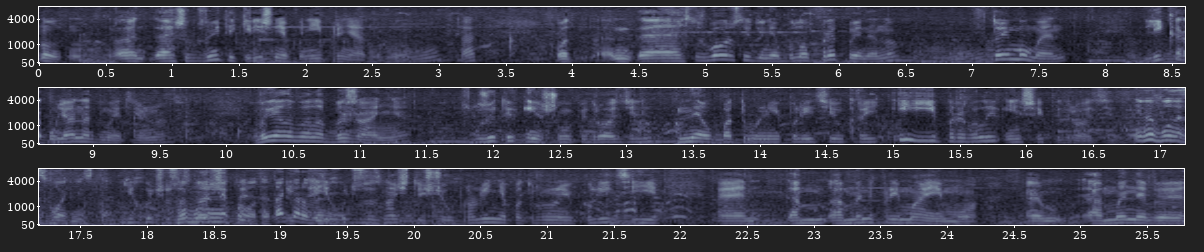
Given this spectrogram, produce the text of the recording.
ну, е, е, щоб розуміти, які рішення по ній прийняти було. Так? От, е, службове розслідування було припинено. В той момент лікар Уляна Дмитрівна виявила бажання служити в іншому підрозділі, не в патрульній поліції України, і її перевели в інший підрозділ. І ви були згодні з тим? Я хочу Ви були не зазначити, проти, так я я, хочу зазначити, що управління патрульної поліції е, а, ми не приймаємо, е, а ми не ви. е,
